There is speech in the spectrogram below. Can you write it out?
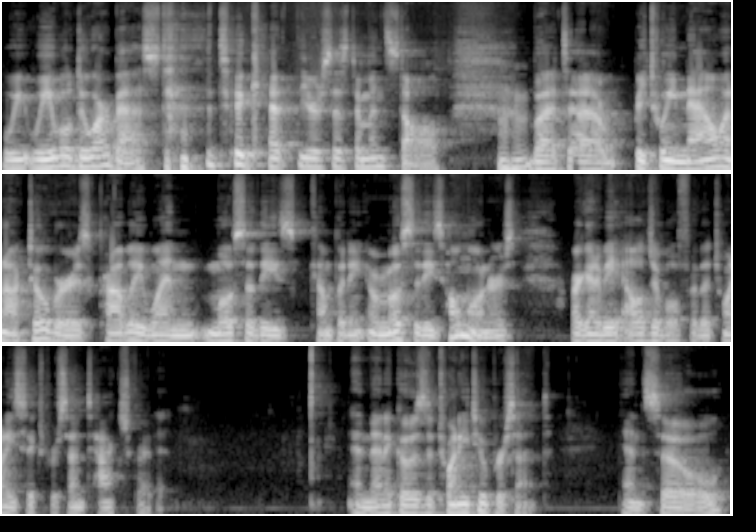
we, we will do our best to get your system installed. Mm-hmm. But uh, between now and October is probably when most of these company or most of these homeowners are going to be eligible for the 26% tax credit. And then it goes to 22%. And so,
